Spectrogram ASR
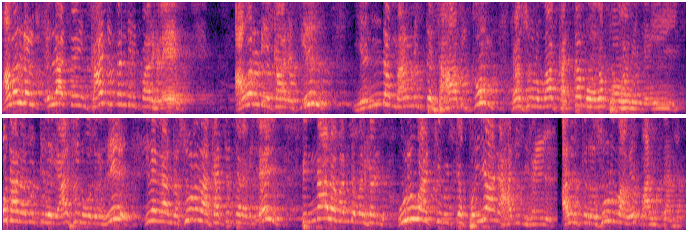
அவர்கள் எல்லாத்தையும் காட்டி தந்திருப்பார்களே. அவருடைய காலத்தில் எந்த மரணித்த சஹாபிக்கும் ரசூலுல்லா கட்டம் ஓத போகவில்லை. ஓதான வீட்டிலே யாசின் ஓதுறது இதெல்லாம் ரசூலுல்லா கற்றுத்தரவில்லை. பின்னால வந்தவர்கள் உருவாக்கி விட்ட பொய்யான ஹதீதுகள். அதற்கு ரசூலுல்லாவே பாலித்தார்கள்.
